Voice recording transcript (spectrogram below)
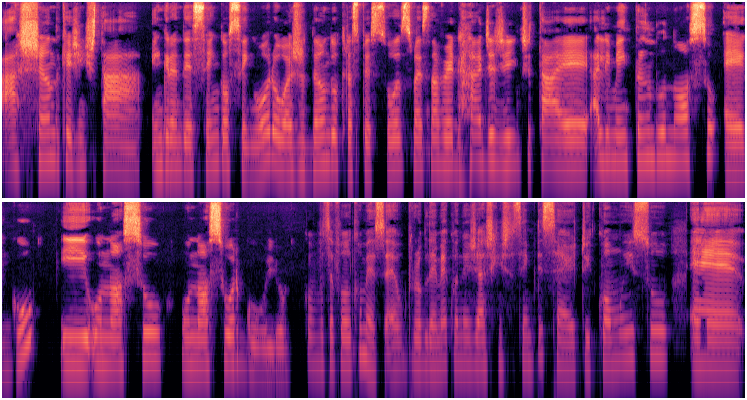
achando que a gente está engrandecendo ao Senhor ou ajudando outras pessoas, mas na verdade a gente está é, alimentando o nosso ego e o nosso o nosso orgulho. Como você falou no começo, é, o problema é quando a gente acha que a gente está sempre certo e como isso é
